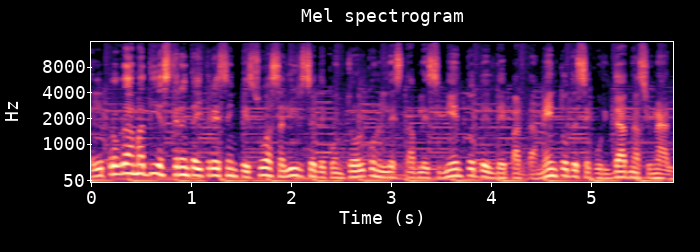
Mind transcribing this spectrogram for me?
el programa 1033 empezó a salirse de control con el establecimiento del Departamento de Seguridad Nacional.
